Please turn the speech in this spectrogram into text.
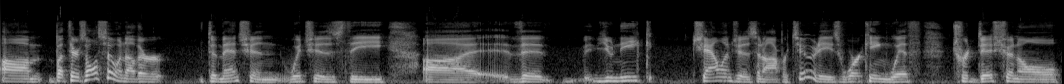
um, but there's also another dimension, which is the uh, the unique challenges and opportunities working with traditional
